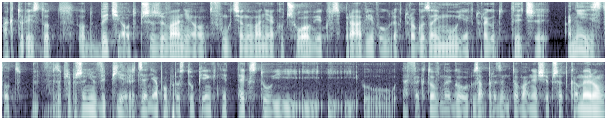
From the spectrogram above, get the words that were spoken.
Aktor jest od, od bycia, od przeżywania, od funkcjonowania jako człowiek w sprawie w ogóle, która go zajmuje, która go dotyczy a nie jest od, za przeproszeniem, wypierdzenia po prostu pięknie tekstu i, i, i, efektownego zaprezentowania się przed kamerą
